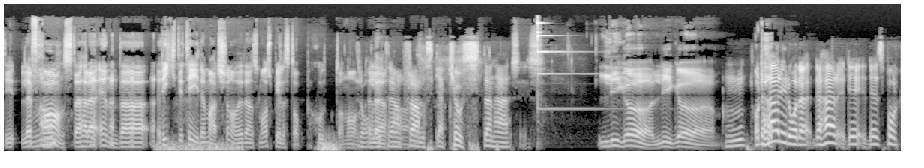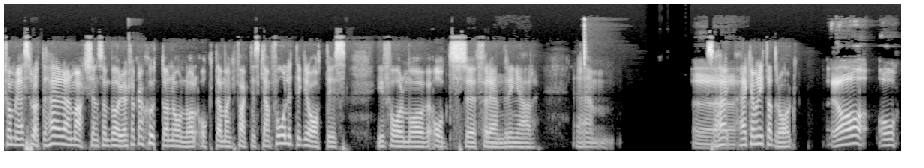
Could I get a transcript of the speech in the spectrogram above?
Det, Le Ja. France, det här är enda riktigt tidiga matchen och det är den som har spelstopp 17-0. Drar Eller, till den franska kusten här. precis. Liga, liga. Mm. Och det här är då det, det här, det, det är folk som med sig då, att det här är den matchen som börjar klockan 17.00 och där man faktiskt kan få lite gratis i form av oddsförändringar. Ehm, så här, här kan man hitta drag. Ja, och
